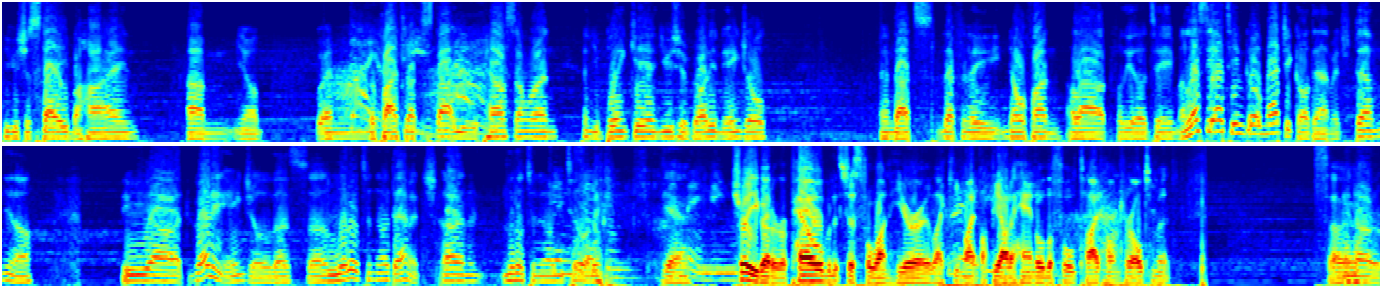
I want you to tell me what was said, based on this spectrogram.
You can just stay behind. Um, you know, when the fight's about to start, you repel someone, then you blink in, use your Guardian Angel, and that's definitely no fun allowed for the other team. Unless the other team go magical damage, then you know, The uh, Guardian Angel does uh, little to no damage, uh, little to no utility. Yeah. Sure, you got a repel, but it's just for one hero. Like you might not be able to handle the full Tidehunter ultimate. So and uh,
